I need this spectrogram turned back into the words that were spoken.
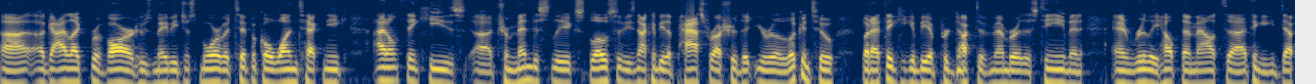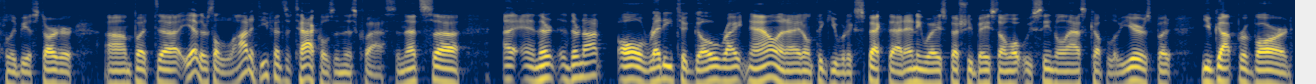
uh, a guy like Brevard who's maybe just more of a typical one technique. I don't think he's uh, tremendously explosive. He's not going to be the pass rusher that you're really looking to, but I think he can be a productive member of this team and and really help them out. Uh, I think he could definitely be a starter. Um, but uh, yeah, there's a lot of defensive tackles in this class, and that's uh, and they're they're not all ready to go right now, and I don't think you would expect that anyway, especially based on what we've seen the last couple of years. But you've got Brevard,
